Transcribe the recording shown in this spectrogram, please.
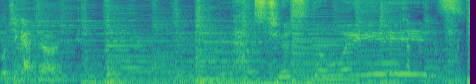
What you got, Doug? That's just the way it is.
